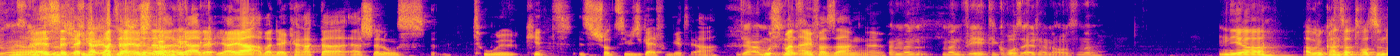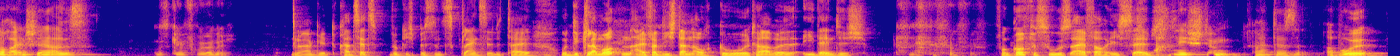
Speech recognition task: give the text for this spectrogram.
Ja, Er ist der, Charakterersteller. Ja, der, ja, ja, aber der Charaktererstellungstool-Kit ist schon ziemlich geil von GTA. Ja, Muss man einfach sagen. ja. Man, man, man wählt die Großeltern aus, ne? Ja, aber du kannst dann trotzdem noch einstellen alles. Das ging früher nicht. Ja, geht. Du kannst jetzt wirklich bis ins kleinste Detail. Und die Klamotten einfach, die ich dann auch geholt habe, identisch. Von Kopf bis Fuß einfach ich selbst. Ach nee, stimmt. Hat das. Obwohl.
